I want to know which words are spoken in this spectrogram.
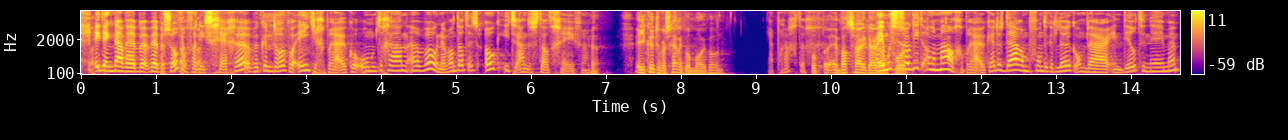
ik denk, nou, we hebben, we hebben zoveel van die scheggen. We kunnen er ook wel eentje gebruiken om te gaan uh, wonen. Want dat is ook iets aan de stad geven. Ja. En je kunt er waarschijnlijk wel mooi wonen. Ja, prachtig. Of, en wat zou je daar maar je moet voor... ze dus ook niet allemaal gebruiken. Hè? Dus daarom vond ik het leuk om daarin deel te nemen.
